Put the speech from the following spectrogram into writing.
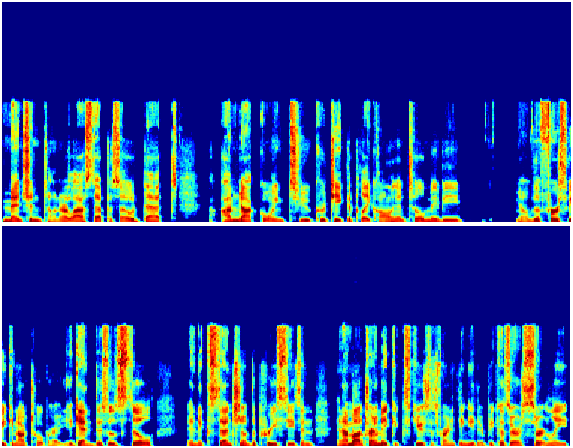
mentioned on our last episode that I'm not going to critique the play calling until maybe you know the first week in October. Again, this is still an extension of the preseason, and I'm not trying to make excuses for anything either because there are certainly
